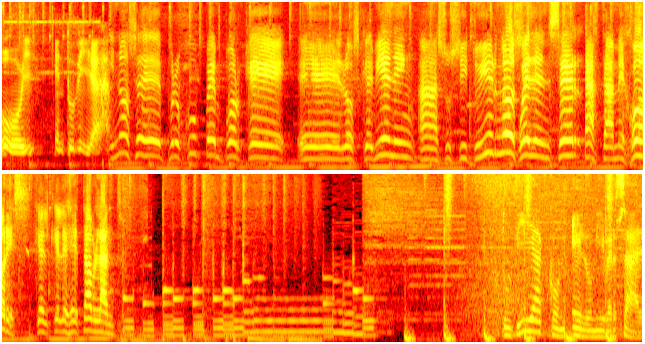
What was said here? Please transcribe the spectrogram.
Hoy en tu día. Y no se preocupen porque eh, los que vienen a sustituirnos pueden ser hasta mejores que el que les está hablando. Tu día con el Universal.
